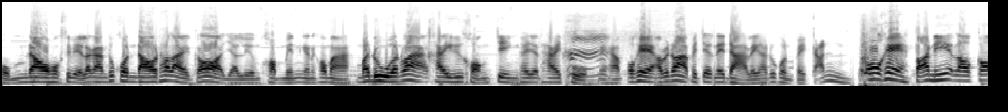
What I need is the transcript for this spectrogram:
ผมเดา 61 แล้วกันทุกคนเดาเท่าไหร่ก็อย่าลืมคอมเมนต์กันเข้ามา มาดูกันว่าใครคือของจริงใครจะทายถูกนะครับโอเคเอาเป็นว่าไปเจอในด่านเลยครับทุกคนไปกัน โอเค ตอนนี้เราก็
